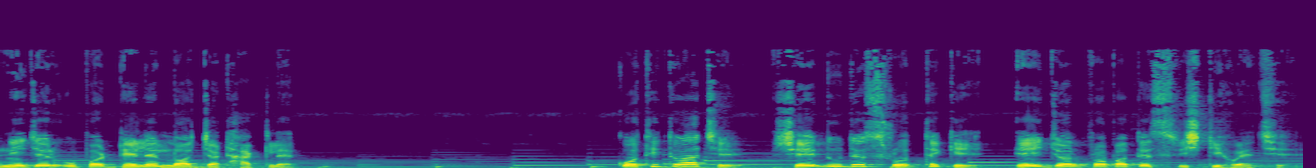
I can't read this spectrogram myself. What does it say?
নিজের উপর ঢেলে লজ্জা ঠাকলেন। কথিত আছে সেই দুধের স্রোত থেকে এই জলপ্রপাতের সৃষ্টি হয়েছে।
